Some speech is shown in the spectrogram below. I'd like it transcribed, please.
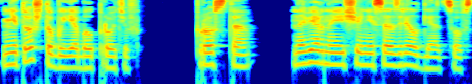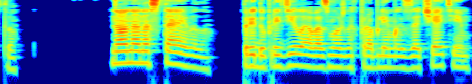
Не то чтобы я был против, просто, наверное, еще не созрел для отцовства. Но она настаивала, предупредила о возможных проблемах с зачатием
